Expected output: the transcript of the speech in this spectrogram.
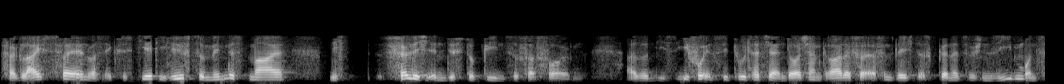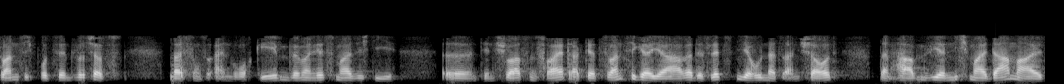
Vergleichsfällen, was existiert, die hilft zumindest mal, nicht völlig in Dystopien zu verfolgen. Also dieses IFO-Institut hat ja in Deutschland gerade veröffentlicht, es könne zwischen 7 und 20 Prozent Wirtschaftsleistungseinbruch geben. Wenn man jetzt mal sich die äh, den schwarzen Freitag der 20er Jahre des letzten Jahrhunderts anschaut, dann haben wir nicht mal damals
